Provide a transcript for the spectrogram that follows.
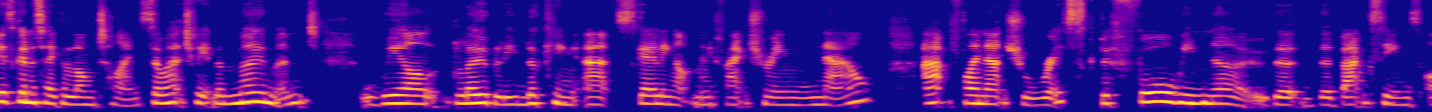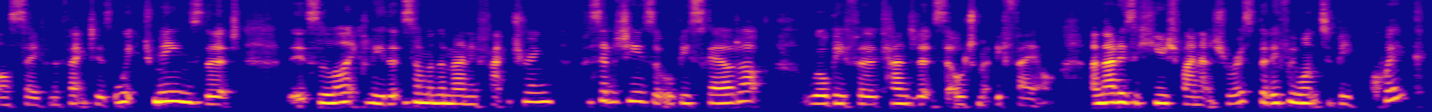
it's going to take a long time. So, actually, at the moment, we are globally looking at scaling up manufacturing now at financial risk before we know that the vaccines are safe and effective, which means that it's likely that some of the manufacturing facilities that will be scaled up will be for candidates that ultimately fail. And that is a huge financial risk. But if we want to be quick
